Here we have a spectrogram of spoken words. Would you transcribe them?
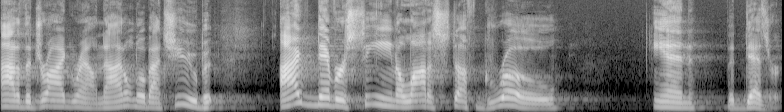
out of the dry ground. Now, I don't know about you, but I've never seen a lot of stuff grow in the desert.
